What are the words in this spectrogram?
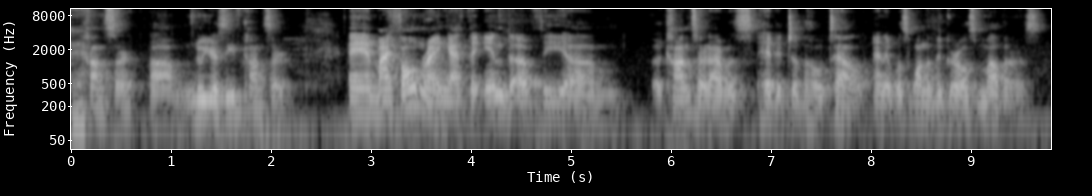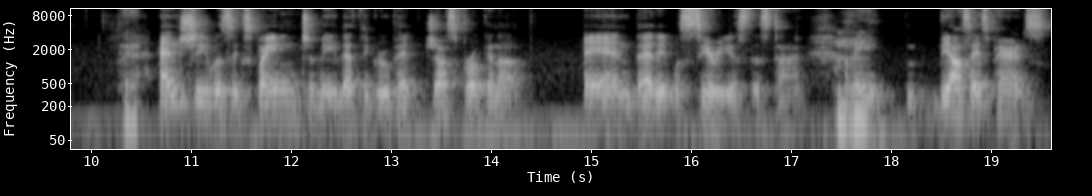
Yeah. concert, um, New Year's Eve concert. And my phone rang at the end of the um, concert. I was headed to the hotel, and it was one of the girls' mothers Yeah. and she was explaining to me that the group had just broken up and that it was serious this time. I mean, Beyonce's parents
